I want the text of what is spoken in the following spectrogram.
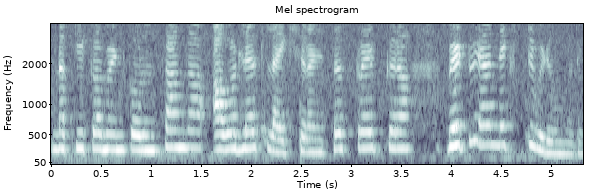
नक्की कमेंट करून सांगा. आवडल्यास लाईक शेअर आणि सबस्क्राईब करा. भेटूया नेक्स्ट व्हिडिओमध्ये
